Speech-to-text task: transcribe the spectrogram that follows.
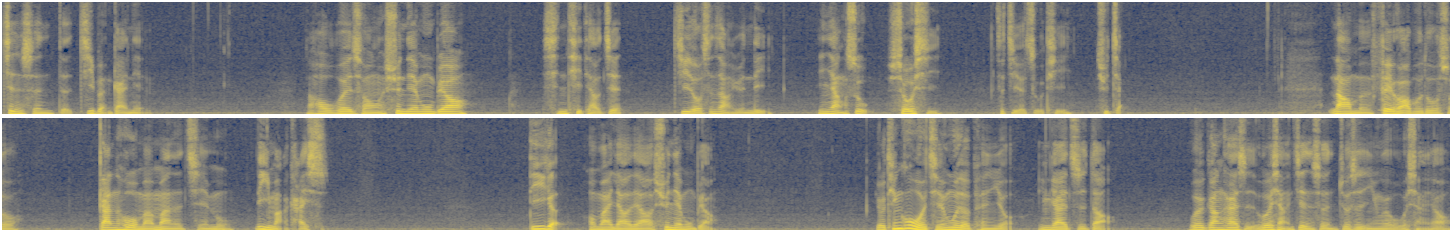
健身的基本概念，然后我会从训练目标、形体条件、肌肉生长原理、营养素、休息这几个主题去讲。那我们废话不多说，干货满满的节目立马开始。第一个，我们来聊聊训练目标。有听过我节目的朋友应该知道，我会刚开始我会想健身，就是因为我想要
